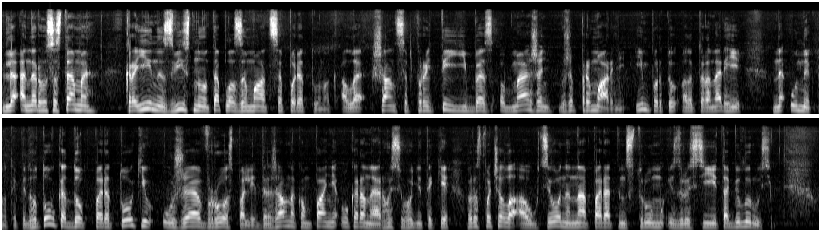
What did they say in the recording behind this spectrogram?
Для енергосистеми країни, звісно, тепла зима це порятунок, але шанси пройти її без обмежень вже примарні. Імпорту електроенергії не уникнути. Підготовка до перетоків уже в розпалі. Державна компанія Укренерго сьогодні таки розпочала аукціони на перетин струму із Росії та Білорусі.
